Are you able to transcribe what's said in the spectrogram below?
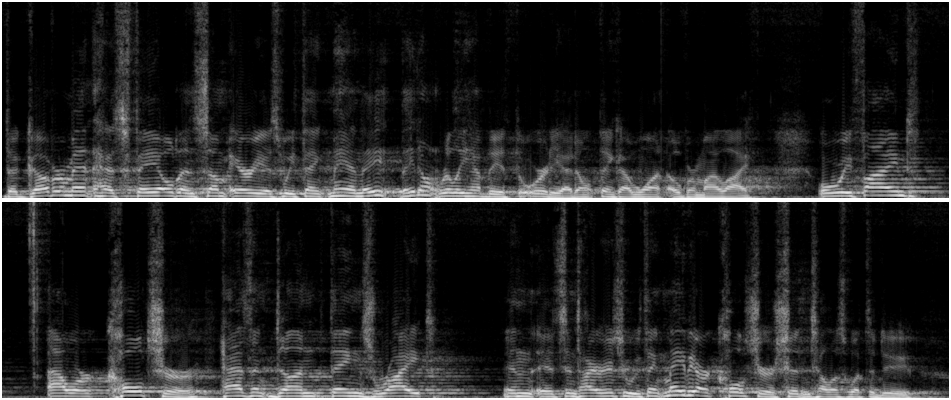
the government has failed in some areas, we think, man, they, they don't really have the authority I don't think I want over my life. Or we find our culture hasn't done things right in its entire history, we think maybe our culture shouldn't tell us what to do.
